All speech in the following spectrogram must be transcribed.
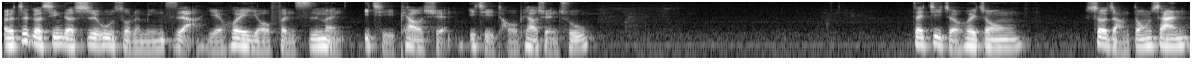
而这个新的事务所的名字啊，也会由粉丝们一起票选，一起投票选出。在记者会中，社长东山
